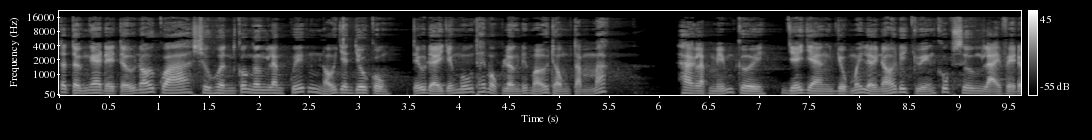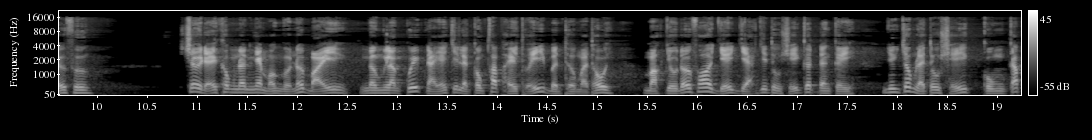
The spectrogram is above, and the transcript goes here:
Ta từng nghe đệ tử nói qua sư huynh có ngân lăng quyết nổi danh vô cùng, tiểu đệ vẫn muốn thấy một lần để mở rộng tầm mắt. Hàng Lập mỉm cười, dễ dàng dùng mấy lời nói để chuyển khúc xương lại về đối phương. Sư đệ không nên nghe mọi người nói bậy, ngân lăng quyết này chỉ là công pháp hệ thủy bình thường mà thôi. Mặc dù đối phó dễ dàng với tu sĩ kết đăng kỳ, nhưng chống lại tu sĩ cùng cấp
